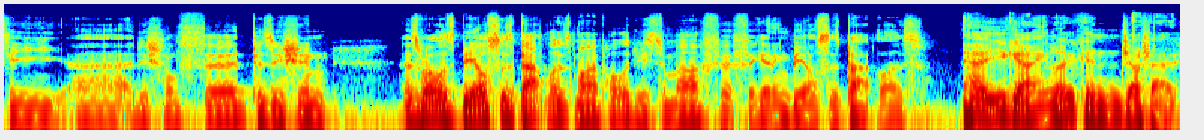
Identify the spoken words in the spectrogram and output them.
the uh, additional third position, as well as Bielsa's Battlers. My apologies to Mark for forgetting Bielsa's Battlers. How are you going, Luke and Josho?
